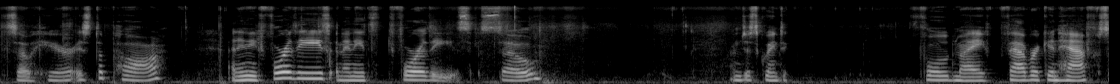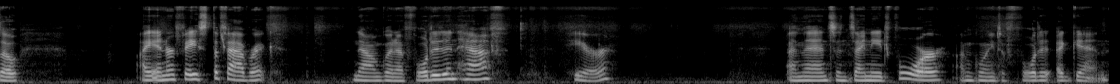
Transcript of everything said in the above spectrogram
so here is the paw. And I need four of these, and I need four of these. So I'm just going to fold my fabric in half. So I interfaced the fabric. Now I'm going to fold it in half here. And then since I need four, I'm going to fold it again.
